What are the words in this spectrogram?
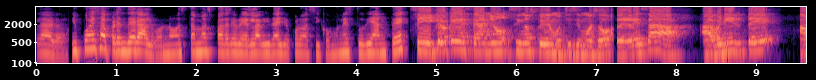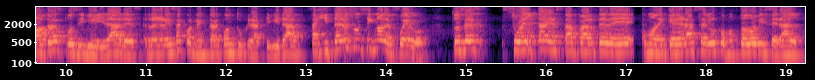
Claro, y puedes aprender algo, ¿no? Está más padre ver la vida, yo creo, así como un estudiante. Sí, creo que este año sí nos pide muchísimo eso. Regresa a abrirte a otras posibilidades, regresa a conectar con tu creatividad. Sagitario es un signo de fuego, entonces suelta esta parte de como de querer hacerlo como todo visceral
